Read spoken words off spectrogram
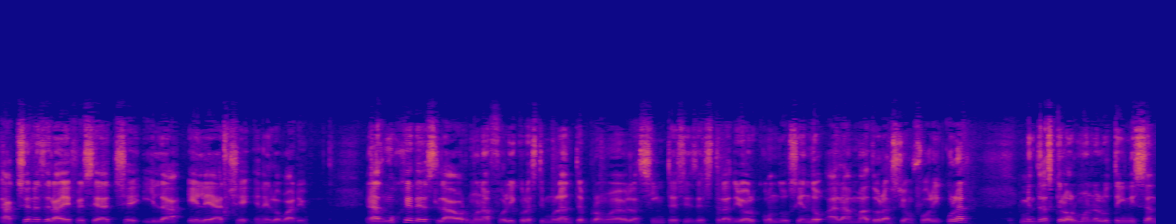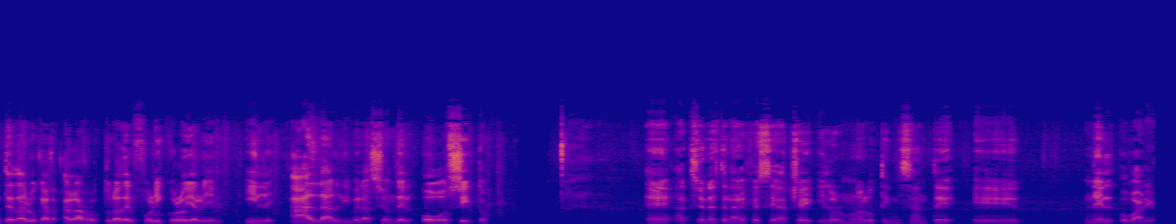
Acciones de la FSH y la LH en el ovario. En las mujeres, la hormona folículo estimulante promueve la síntesis de estradiol conduciendo a la maduración folicular, mientras que la hormona luteinizante da lugar a la rotura del folículo y a la liberación del ovocito. Eh, acciones de la FSH y la hormona luteinizante eh, en el ovario.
